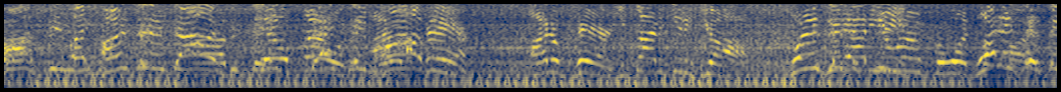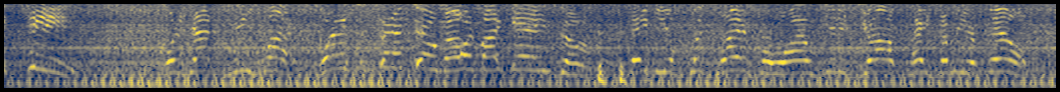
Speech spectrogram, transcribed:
cost me like hundreds of dollars. It's an expensive I hobby. Don't care. I don't care. You got to get a job. What is get this out achieve? Of your room for one what does this achieve? What does that achieve what? What is this going to do? Mowing my games over. Maybe you'll quit playing for a while, get a job, pay some of your bills.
